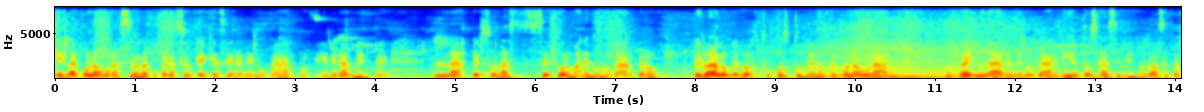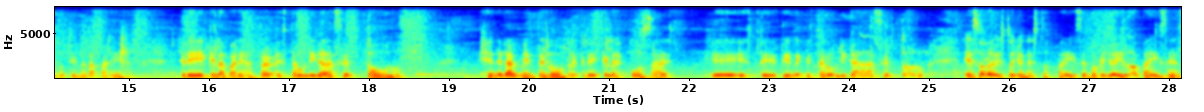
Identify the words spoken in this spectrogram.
en la colaboración, la cooperación que hay que hacer en el hogar, porque generalmente las personas se forman en un hogar, pero pero a lo mejor su costumbre no fue colaborar, no fue ayudar en el hogar y entonces así mismo lo hace cuando tiene una pareja. Cree que la pareja está, obligada a hacer todo. Generalmente el hombre cree que la esposa eh, este, tiene que estar obligada a hacer todo. Eso lo he visto yo en estos países, porque yo he ido a países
